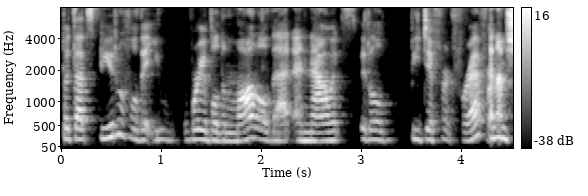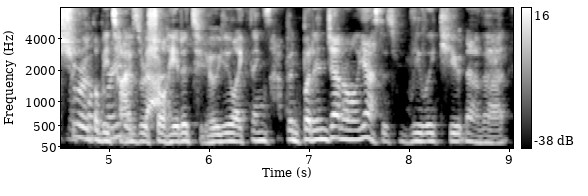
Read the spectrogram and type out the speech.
But that's beautiful that you were able to model that, and now it's it'll be different forever. And I'm sure how there'll be times where she'll hate it too. You like things happen. But in general, yes, it's really cute now that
